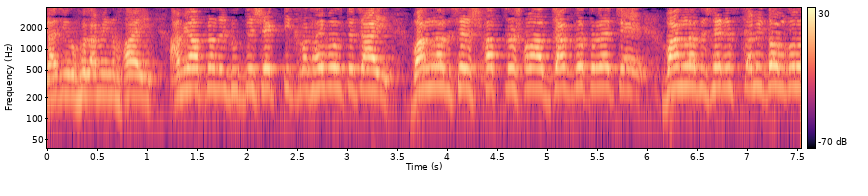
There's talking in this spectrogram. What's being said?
গাজী রুহুল আমিন ভাই। আমি আপনাদের উদ্দেশ্যে একটি কথাই বলতে চাই। বাংলাদেশের ছাত্র সমাজ জাগ্রত রয়েছে, বাংলাদেশের ইসলামী দলগুলো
